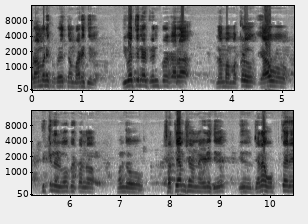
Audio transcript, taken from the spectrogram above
ಪ್ರಾಮಾಣಿಕ ಪ್ರಯತ್ನ ಮಾಡಿದ್ದೀವಿ. ಇವತ್ತಿನ ಟ್ರೆಂಡ್ ಪ್ರಕಾರ ನಮ್ಮ ಮಕ್ಕಳು ಯಾವ ದಿಕ್ಕಿನಲ್ಲಿ ಹೋಗ್ಬೇಕು ಅನ್ನೋ ಒಂದು ಸತ್ಯಾಂಶವನ್ನು ಹೇಳಿದ್ದೀವಿ. ಇದು ಜನ ಒಪ್ತಾರೆ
